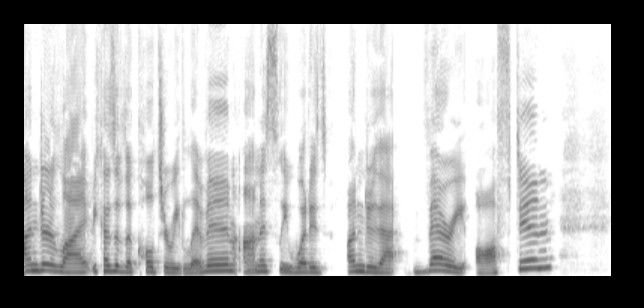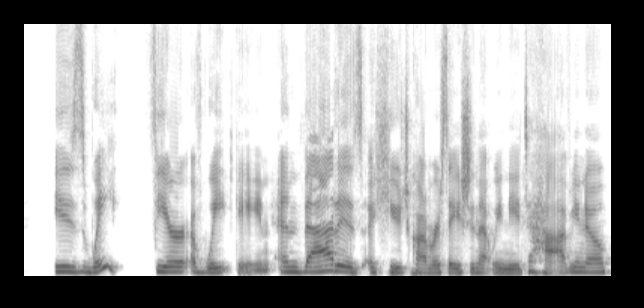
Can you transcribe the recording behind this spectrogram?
underlie because of the culture we live in, honestly, what is under that very often is weight, fear of weight gain. And that is a huge mm-hmm. conversation that we need to have. You know,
